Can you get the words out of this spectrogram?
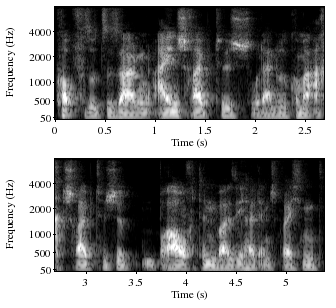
Kopf sozusagen ein Schreibtisch oder 0,8 Schreibtische brauchten, weil sie halt entsprechend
